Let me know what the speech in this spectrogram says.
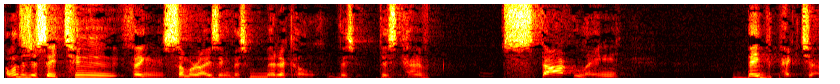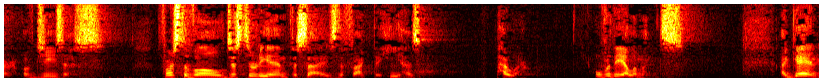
I want to just say two things summarizing this miracle, this, this kind of startling big picture of Jesus. First of all, just to re emphasize the fact that he has power over the elements. Again,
